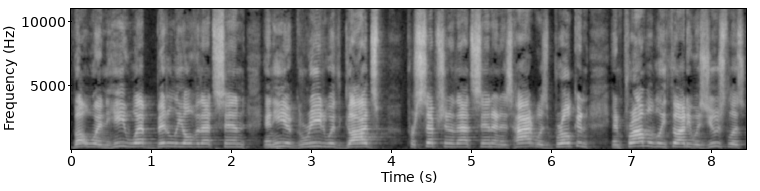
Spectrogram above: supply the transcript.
But when he wept bitterly over that sin and he agreed with God's perception of that sin and his heart was broken and probably thought he was useless,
